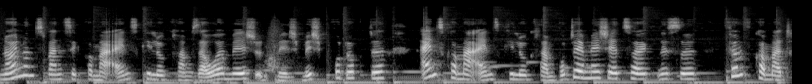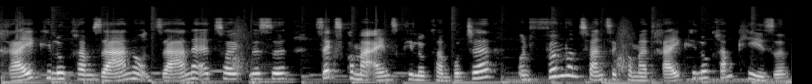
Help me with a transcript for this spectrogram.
29,1 Kilogramm Sauermilch und Milchmischprodukte, 1,1 Kilogramm Buttermilcherzeugnisse, 5,3 Kilogramm Sahne und Sahneerzeugnisse, 6,1 Kilogramm Butter und 25,3 Kilogramm Käse.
